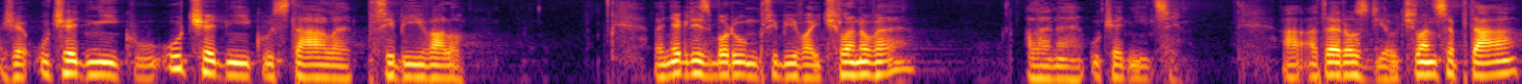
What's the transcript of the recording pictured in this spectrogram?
že učedníků, učedníků stále přibývalo. Někdy zborům přibývají členové, ale ne učedníci. A, a to je rozdíl. Člen se ptá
